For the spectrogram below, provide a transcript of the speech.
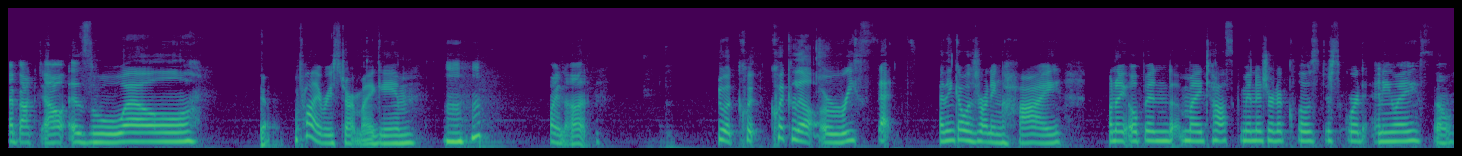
I backed out as well. I'll probably restart my game. Mm-hmm. Why not? Do a quick quick little reset. I think I was running high when I opened my task manager to close Discord anyway, so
